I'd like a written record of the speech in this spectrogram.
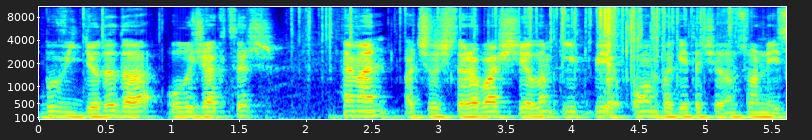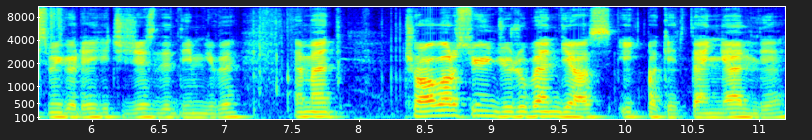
bu videoda da olacaktır. Hemen açılışlara başlayalım. İlk bir 10 paket açalım. Sonra isme göre geçeceğiz dediğim gibi. Hemen Çağlar Suyuncu Ruben Diaz ilk paketten geldi.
